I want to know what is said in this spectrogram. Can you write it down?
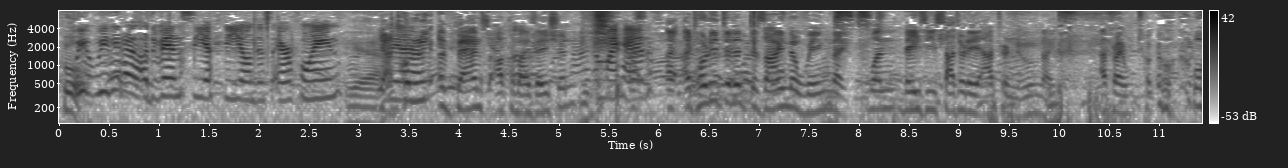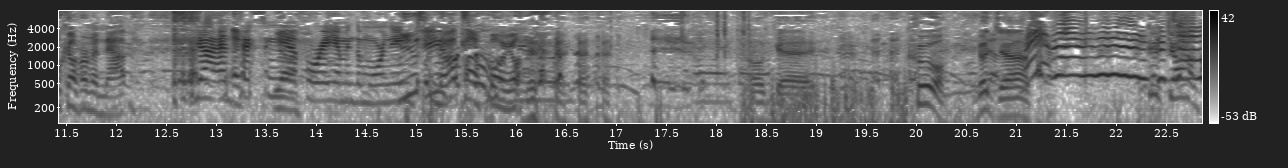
Cool. We, we did an advanced CFD on this airplane. yeah. yeah, Yeah. totally advanced optimization. In my head. I, I totally didn't design the wing like one lazy Saturday afternoon, like after I took, woke up from a nap. Yeah, and texting me at 4 a.m. in the morning. We use a "Dude, nap foil. Okay. Cool. Good job. Good, job. Yeah,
